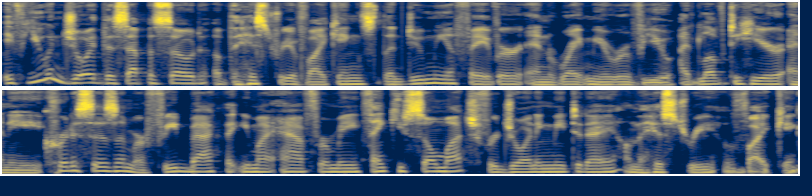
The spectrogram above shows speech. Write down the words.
If you enjoyed this episode of the History of Vikings, then do me a favor and write me a review. I'd love to hear any criticism or feedback that you might have for me. Thank you so much for joining me today on the History of Viking.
